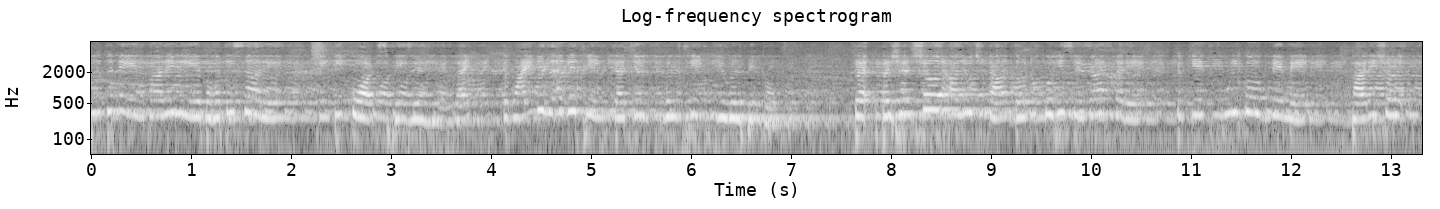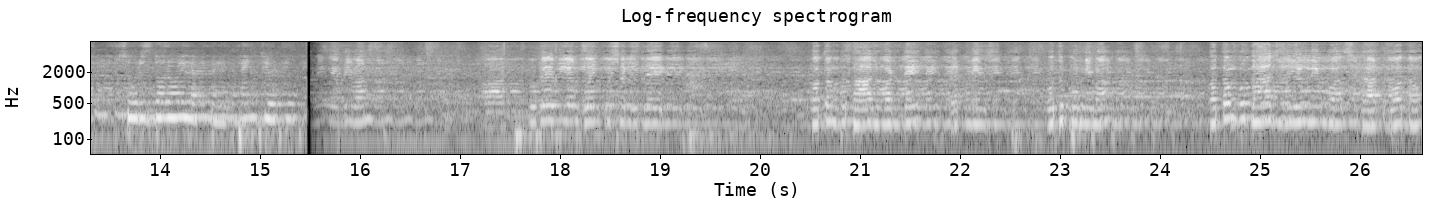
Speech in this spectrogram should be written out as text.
बुद्ध ने हमारे लिए बहुत ही सारे हिंदी कोट्स भेजे हैं। Like the mind is everything that you will think you will become प्रशंसा और आलोचना दोनों ही स्वीकार करें क्योंकि एक फूल को उगने में बारिश और सूरज दोनों ही लगते हैं thank you. Uh, Buddha's birthday. That means Buddha Purnima. Gautam Buddha's real name was Siddhartha Gautam,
